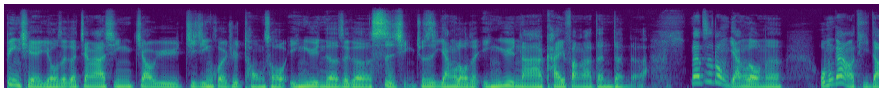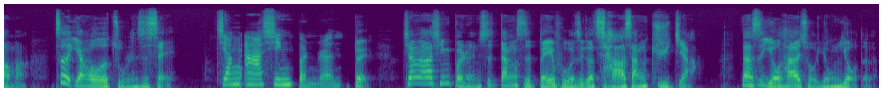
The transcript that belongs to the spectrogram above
并且由这个江阿星教育基金会去统筹营运的这个事情，就是洋楼的营运啊、开放啊等等的。那这栋洋楼呢，我们刚好提到嘛，这个洋楼的主人是谁？江阿星本人。对，江阿星本人是当时北浦的这个茶商巨家，那是由他所拥有的，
